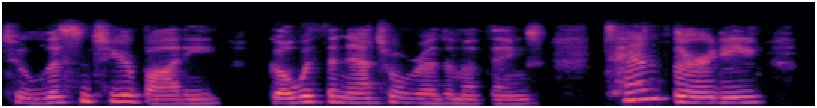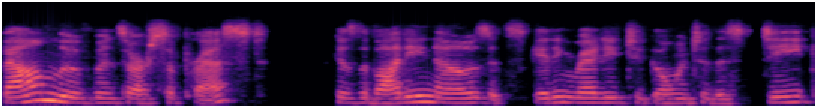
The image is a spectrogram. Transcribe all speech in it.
to listen to your body, go with the natural rhythm of things. 10:30, bowel movements are suppressed because the body knows it's getting ready to go into this deep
